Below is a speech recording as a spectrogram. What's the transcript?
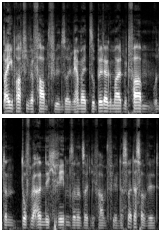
beigebracht, wie wir Farben fühlen sollen. Wir haben halt so Bilder gemalt mit Farben und dann durften wir alle nicht reden, sondern sollten die Farben fühlen. Das war, das war wild.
